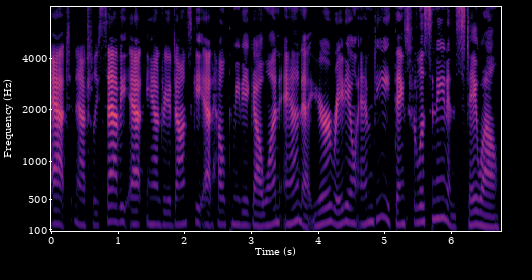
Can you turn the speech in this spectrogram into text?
at Naturally Savvy, at Andrea Donsky, at Health Media Gal 1, and at Your Radio MD. Thanks for listening and stay well.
